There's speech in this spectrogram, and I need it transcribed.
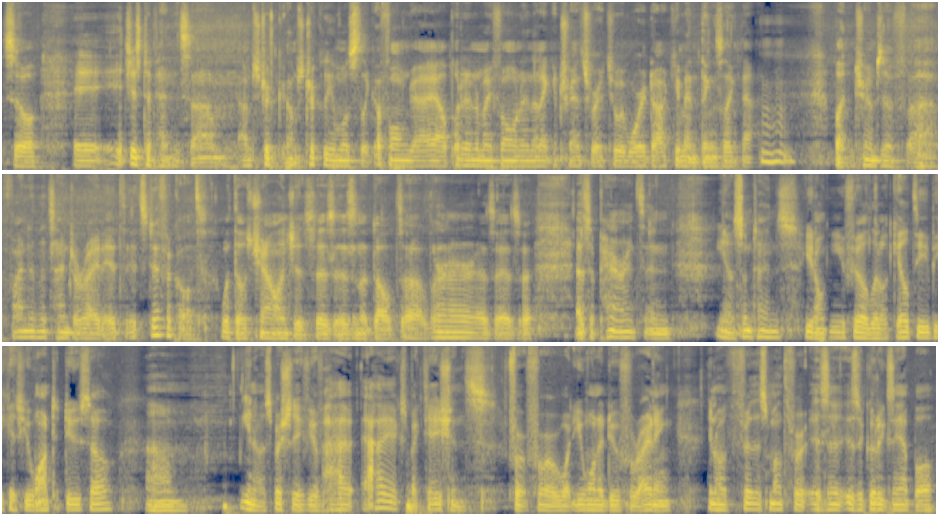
So it, it just depends. Um, I'm strict. I'm strictly almost like a phone guy. I'll put it in my phone and then I can transfer it to a Word document, things like that. Mm-hmm. But in terms of uh, finding the time to write, it's it's difficult with those challenges as, as an adult uh, learner, as as a as a parent, and you know sometimes you know you feel a little guilty because you want to do so. Um, you know, especially if you have high, high, expectations for, for what you want to do for writing. You know, for this month for is a, is a good example.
